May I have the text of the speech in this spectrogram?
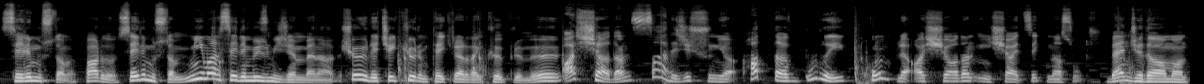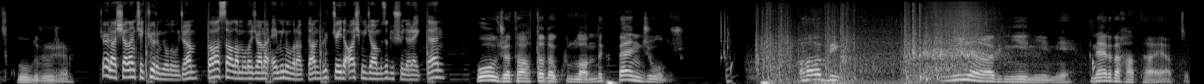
Selim ustamı. Pardon Selim ustamı. Mimar Selim'i üzmeyeceğim ben abi. Şöyle çekiyorum tekrardan köprümü. Aşağıdan sadece şunu ya. Hatta burayı komple aşağıdan inşa etsek nasıl olur? Bence daha mantıklı olur hocam. Şöyle aşağıdan çekiyorum yolu hocam. Daha sağlam olacağına emin olaraktan bütçeyi de aşmayacağımızı düşünerekten Bolca tahta da kullandık. Bence olur. Abi niye abi niye niye niye? Nerede hata yaptım?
